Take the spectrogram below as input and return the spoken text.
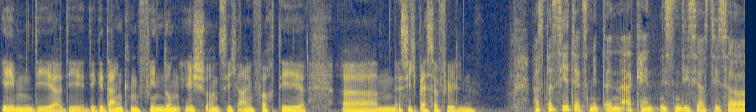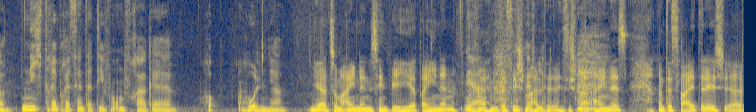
eben die, die, die Gedankenfindung ist und sich einfach die die äh, sich besser fühlen. Was passiert jetzt mit den Erkenntnissen, die Sie aus dieser nicht repräsentativen Umfrage holen? Ja? Ja, zum einen sind wir hier bei Ihnen. Ja. Das, ist mal, das ist mal eines. Und das Weitere ist, äh,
